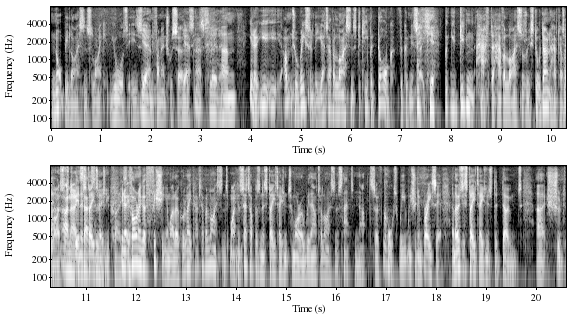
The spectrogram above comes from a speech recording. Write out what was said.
not be licensed like yours is Yeah. in financial services? absolutely. Um, you know, you, you, up until recently, you had to have a license to keep a dog, for goodness sake. Yeah. But you didn't have to have a license, or you still don't have to have a license know, to be an estate agent. crazy. You know, if I want to go fishing in my local lake, I have to have a license. I can set up as an estate agent tomorrow without a license. That's nuts. So, of Hmm. course, we, we should embrace it. And those estate agents that don't uh, should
